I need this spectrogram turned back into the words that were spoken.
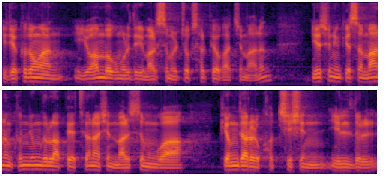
이제 그동안 이 요한복음 우리들이 말씀을 쭉 살펴봤지만은 예수님께서 많은 군중들 앞에 전하신 말씀과 병자를 고치신 일들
